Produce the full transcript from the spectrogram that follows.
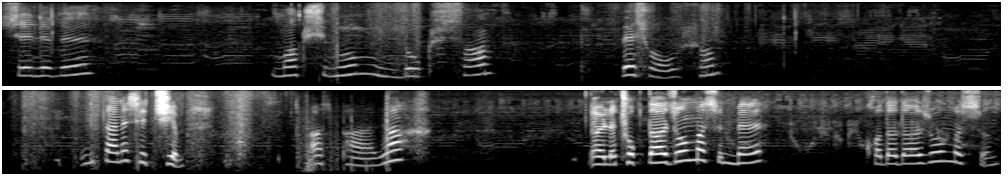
şeyleri maksimum 90 5 olsun. Bir tane seçeyim. Az para. Öyle çok da az olmasın be. O kadar da az olmasın.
